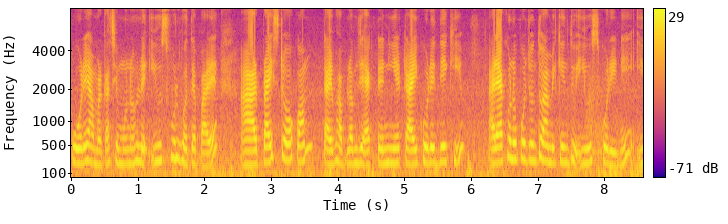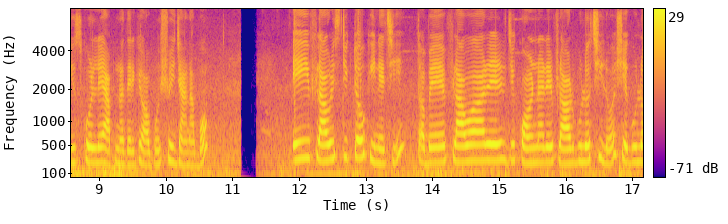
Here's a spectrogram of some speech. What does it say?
পড়ে আমার কাছে মনে হলো ইউজফুল হতে পারে। আর প্রাইসটাও কম, তাই ভাবলাম যে একটা নিয়ে ট্রাই করে দেখি। আর এখনও পর্যন্ত আমি কিন্তু ইউজ করিনি। ইউজ করলে আপনাদেরকে অবশ্যই জানাব। এই ফ্লাওয়ার স্টিকটাও কিনেছি, তবে ফ্লাওয়ারের যে কর্নারের ফ্লাওয়ারগুলো ছিল, সেগুলো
